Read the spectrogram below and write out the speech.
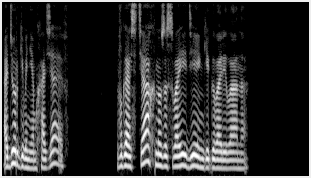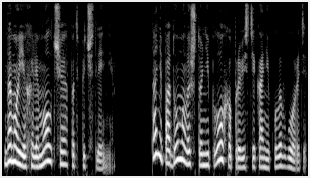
одергиванием хозяев. «В гостях, но за свои деньги», — говорила она. Домой ехали молча, под впечатлением. Таня подумала, что неплохо провести каникулы в городе.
